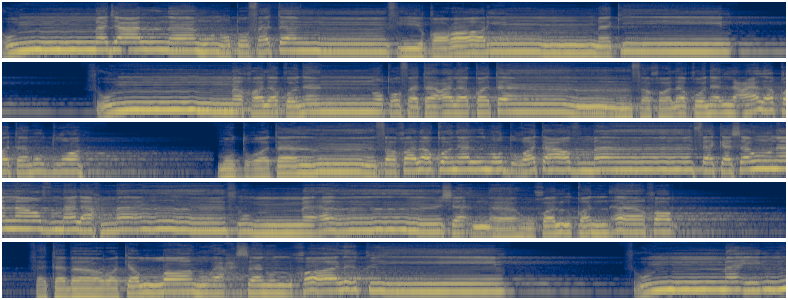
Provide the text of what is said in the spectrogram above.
ثم جعلناه نطفة في قرار مكين. ثم خلقنا النطفة علقة فخلقنا العلقة مضغة. مضغة فخلقنا المضغة عظما فكسونا العظم لحما ثم أنشأناه خلقا آخر فتبارك الله أحسن الخالقين. ثم إنكم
